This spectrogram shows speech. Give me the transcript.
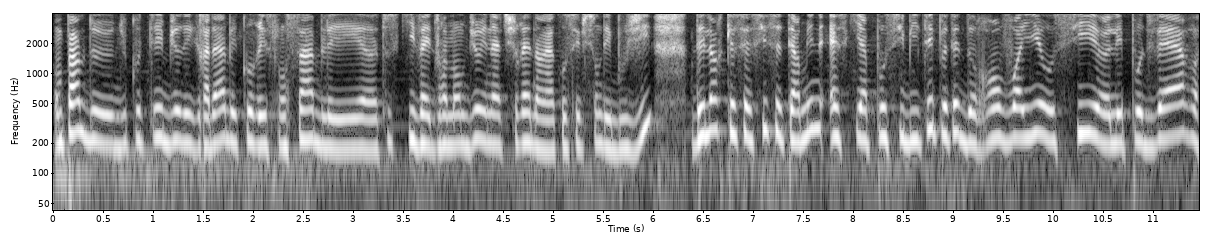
on parle de, du côté biodégradable, éco-responsable et euh, tout ce qui va être vraiment bio et naturel dans la conception des bougies. Dès lors que celle-ci se termine, est-ce qu'il y a possibilité peut-être de renvoyer aussi euh, les pots de verre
